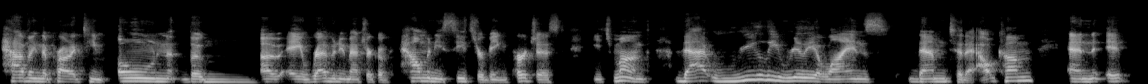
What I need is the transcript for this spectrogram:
having the product team own the mm. uh, a revenue metric of how many seats are being purchased each month that really really aligns them to the outcome and it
